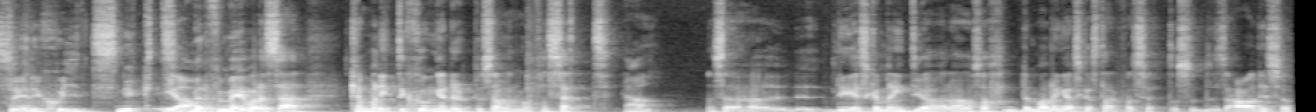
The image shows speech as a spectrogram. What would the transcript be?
Så är det skitsnyggt. Ja. Men för mig var det så här. Kan man inte sjunga där uppe så använder man falsett. Ja. Alltså, det ska man inte göra. Och så hade man en ganska stark falsett. Och så, ja, det, är så,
